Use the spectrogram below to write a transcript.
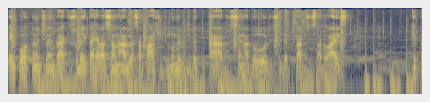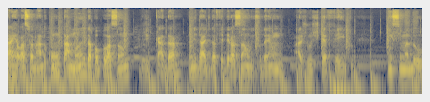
é importante lembrar que isso daí está relacionado a essa parte de número de deputados, senadores e deputados estaduais que está relacionado com o tamanho da população de cada unidade da federação. Isso daí é um ajuste que é feito em cima do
